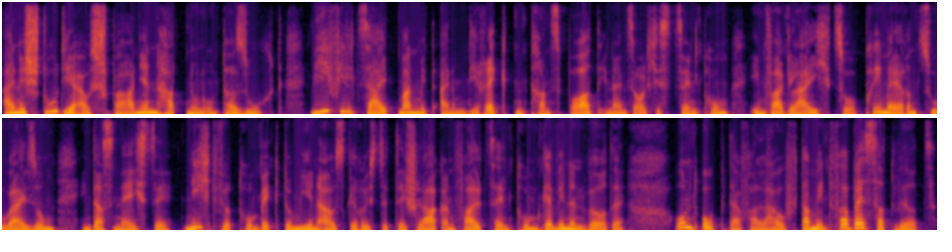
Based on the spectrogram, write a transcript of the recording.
Eine Studie aus Spanien hat nun untersucht, wie viel Zeit man mit einem direkten Transport in ein solches Zentrum im Vergleich zur primären Zuweisung in das nächste nicht für Thrombektomien ausgerüstete Schlaganfallzentrum gewinnen würde und ob der Verlauf damit verbessert wird.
